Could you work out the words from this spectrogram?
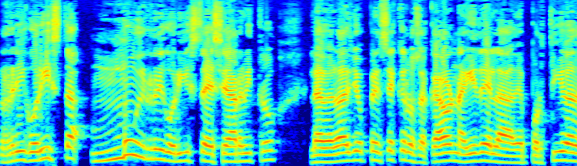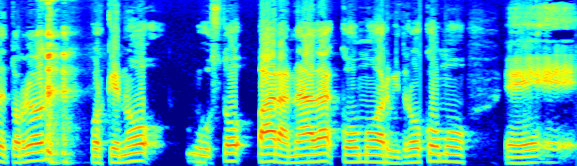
rigorista, muy rigorista ese árbitro, la verdad, yo pensé que lo sacaron ahí de la Deportiva de Torreón porque no me gustó para nada cómo arbitró, cómo eh,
